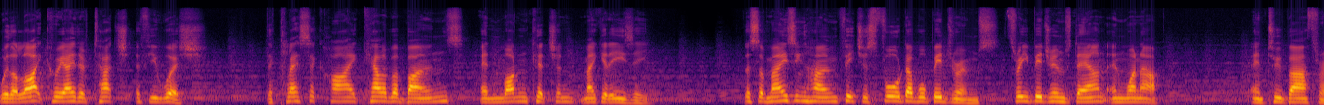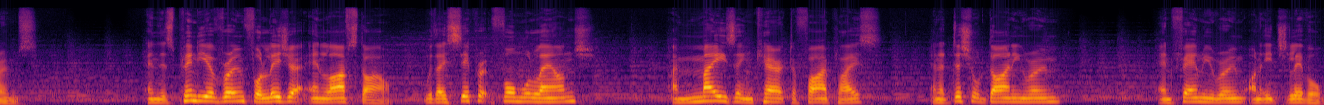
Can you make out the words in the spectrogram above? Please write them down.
with a light creative touch if you wish. The classic high caliber bones and modern kitchen make it easy. This amazing home features four double bedrooms, three bedrooms down and one up, and two bathrooms. And there's plenty of room for leisure and lifestyle with a separate formal lounge, amazing character fireplace, an additional dining room and family room on each level.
